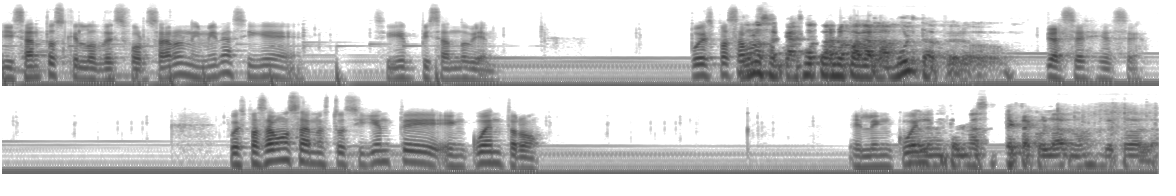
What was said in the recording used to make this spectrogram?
Y, Santos que lo desforzaron y mira, sigue, sigue pisando bien. Pues pasamos. No nos alcanzó para no pagar la multa, pero. Ya sé, ya sé. Pues pasamos a nuestro siguiente encuentro. El encuentro. El más espectacular, ¿no? De toda la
